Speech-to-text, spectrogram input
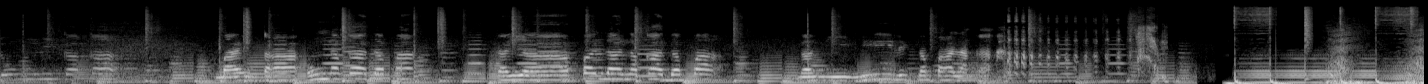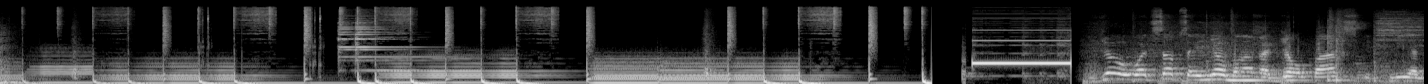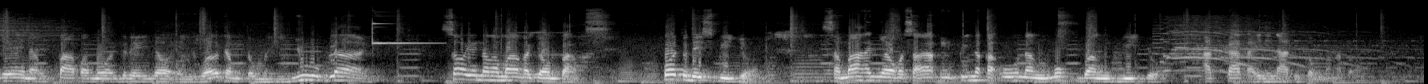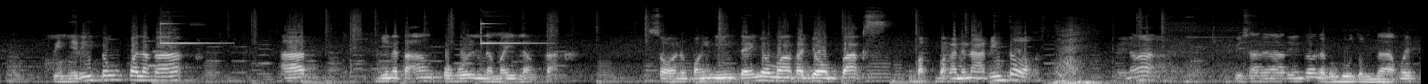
Lumika ka, may taong nakadapa, kaya pala nakadapa, naninilig ng palaka. what's up sa inyo mga ka-Jompax? It's me again, ang Papa Mondreno and welcome to my new vlog. So, yun na nga mga ka-Jompax. For today's video, samahan niyo ako sa aking pinakaunang mukbang video at kakainin natin itong mga to. Piniritong palaka at ginataang puhol na may langka. So, ano pang hinihintay nyo mga ka-Jompax? Bakbakan na natin to. Kaya na nga, Umpisa na natin to, nagugutom na ako eh.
